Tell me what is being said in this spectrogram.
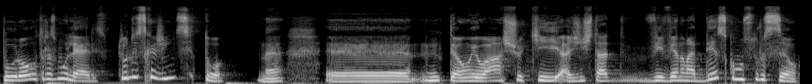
por outras mulheres. Tudo isso que a gente citou. Né? É, então eu acho que a gente está vivendo uma desconstrução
